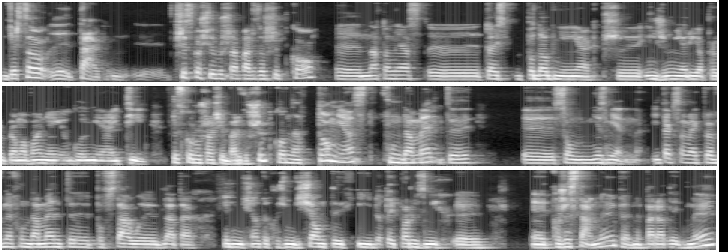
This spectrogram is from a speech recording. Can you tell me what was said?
Wiesz co, y, tak, y, wszystko się rusza bardzo szybko, y, natomiast to jest podobnie jak przy inżynierii oprogramowania i ogólnie IT. Wszystko rusza się bardzo szybko, natomiast fundamenty są niezmienne. I tak samo jak pewne fundamenty powstały w latach 70., 80. i do tej pory z nich korzystamy, pewne paradygmy,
